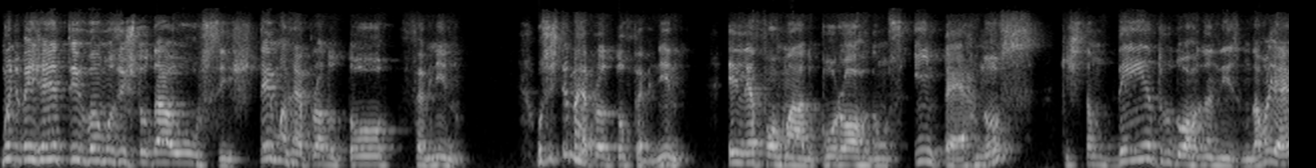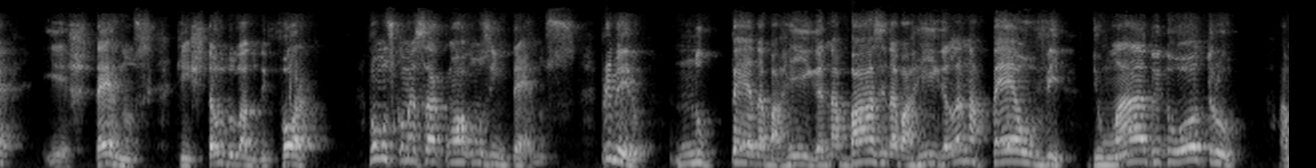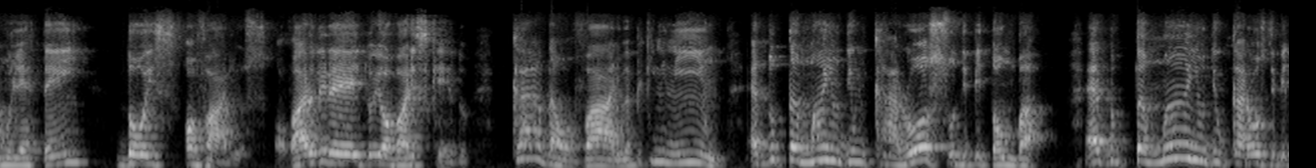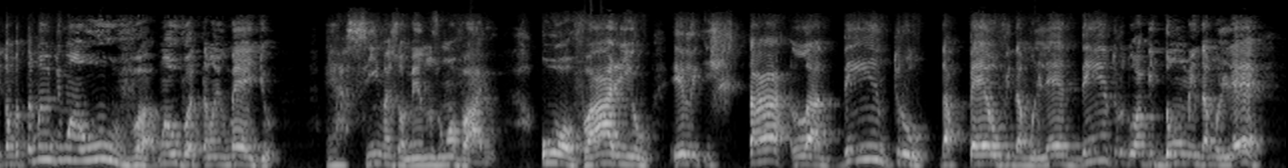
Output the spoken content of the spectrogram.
Muito bem, gente, vamos estudar o sistema reprodutor feminino. O sistema reprodutor feminino, ele é formado por órgãos internos que estão dentro do organismo da mulher e externos que estão do lado de fora. Vamos começar com órgãos internos. Primeiro, no pé da barriga, na base da barriga, lá na pelve, de um lado e do outro, a mulher tem dois ovários, ovário direito e ovário esquerdo. Cada ovário é pequenininho, é do tamanho de um caroço de pitomba, é do tamanho de um caroço de pitomba, tamanho de uma uva, uma uva tamanho médio. É assim mais ou menos um ovário. O ovário, ele está lá dentro da pelve da mulher, dentro do abdômen da mulher,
